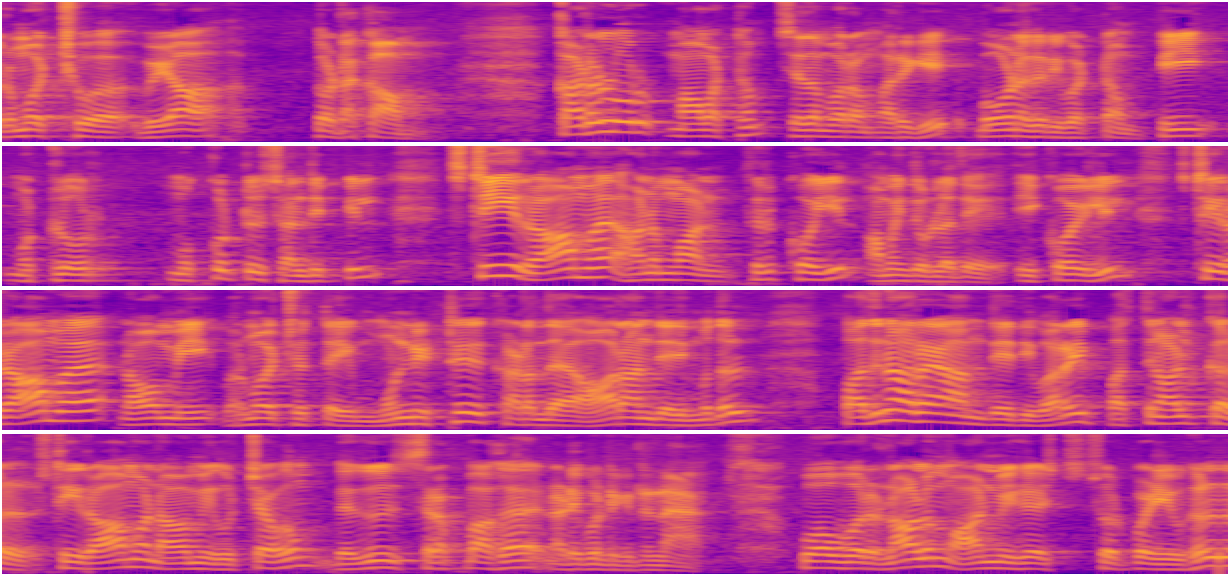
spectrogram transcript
பிரம்மோற்சவ விழா தொடக்கம். கடலூர் மாவட்டம் சிதம்பரம் அருகே புவனகிரி வட்டம் பி. முட்லூர் முக்குட்டு சந்திப்பில் ஸ்ரீராம ஹனுமான் திருக்கோயில் அமைந்துள்ளது. இக்கோயிலில் ஸ்ரீராம நவமி பிரம்மோற்சவத்தை முன்னிட்டு கடந்த ஆறாம் தேதி முதல் பதினாறாம் தேதி வரை பத்து நாட்கள் ஸ்ரீ ராம நவமி உற்சவம் வெகு சிறப்பாக நடைபெறுகின்றன. ஒவ்வொரு நாளும் ஆன்மீக சொற்பொழிவுகள்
